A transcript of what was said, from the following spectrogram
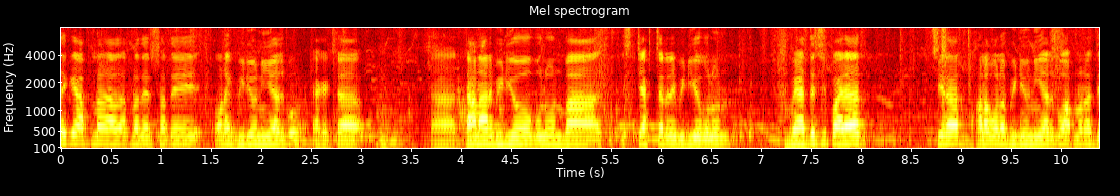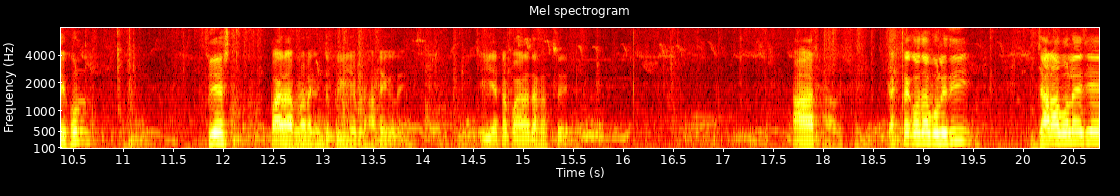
থেকে আপনার, আপনাদের সাথে অনেক ভিডিও নিয়ে আসব। এক একটা ডানার ভিডিও বলুন বা স্ট্রাকচারের ভিডিও বলুন। ম্যাদেশি পায়রার চেনার ভালো ভালো ভিডিও নিয়ে আসব। আপনারা দেখুন বেস্ট পায়রা আপনারা কিন্তু পেয়ে যাবেন হাটে গেলে। এই একটা পায়রা দেখাচ্ছে। আর একটা কথা বলে দিই, যারা বলে যে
